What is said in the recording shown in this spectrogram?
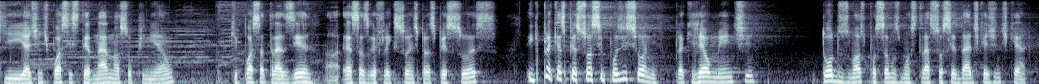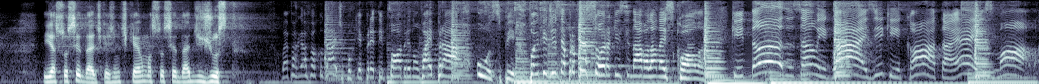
que a gente possa externar nossa opinião, que possa trazer uh, essas reflexões para as pessoas e para que as pessoas se posicionem, para que realmente todos nós possamos mostrar a sociedade que a gente quer. E a sociedade que a gente quer é uma sociedade justa. Vai pagar a faculdade porque preto e pobre não vai pra USP. Foi o que disse a professora que ensinava lá na escola. Que todos são iguais e que cota é esmola.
